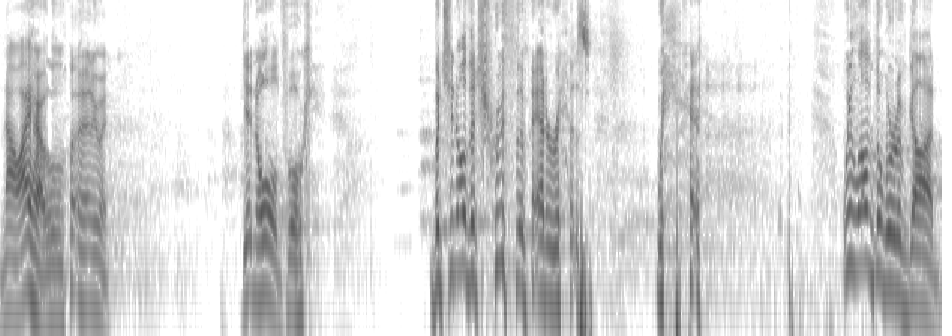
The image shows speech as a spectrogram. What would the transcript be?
Now I have, anyway, getting old, folk. But you know, the truth of the matter is, we. We love the Word of God.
